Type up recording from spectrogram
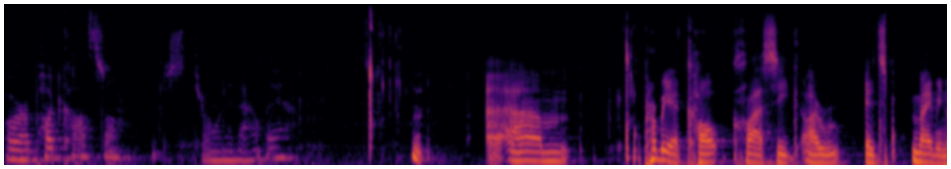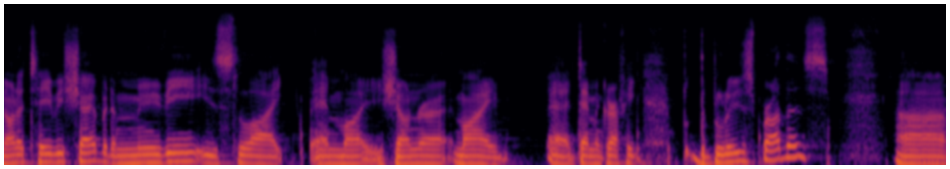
or a podcaster? I'm just throwing it out there. um, probably a cult classic. I, it's maybe not a TV show, but a movie is like and my genre, my uh, demographic, the Blues Brothers, uh,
